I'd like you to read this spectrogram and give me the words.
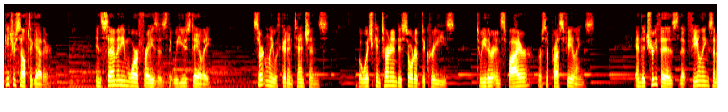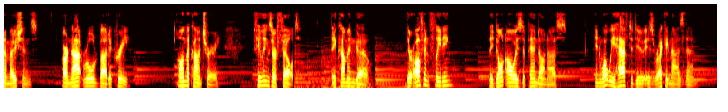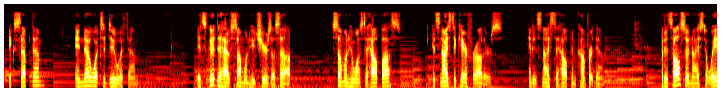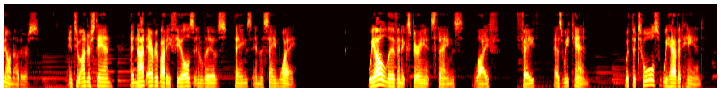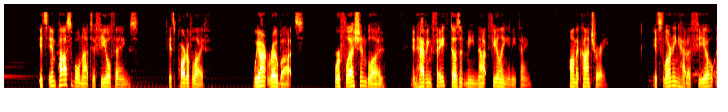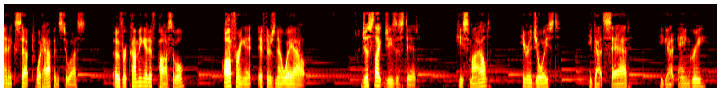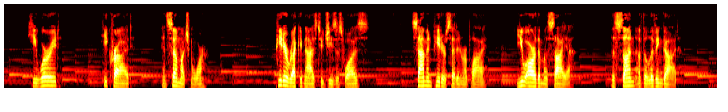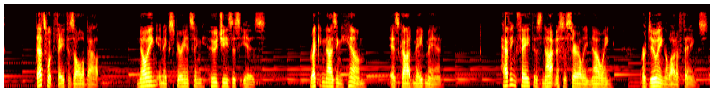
Get yourself together. And so many more phrases that we use daily, certainly with good intentions, but which can turn into sort of decrees to either inspire or suppress feelings. And the truth is that feelings and emotions are not ruled by decree. On the contrary, Feelings are felt. They come and go. They're often fleeting. They don't always depend on us. And what we have to do is recognize them, accept them, and know what to do with them. It's good to have someone who cheers us up, someone who wants to help us. It's nice to care for others, and it's nice to help and comfort them. But it's also nice to wait on others, and to understand that not everybody feels and lives things in the same way. We all live and experience things, life, faith, as we can, with the tools we have at hand. It's impossible not to feel things. It's part of life. We aren't robots. We're flesh and blood, and having faith doesn't mean not feeling anything. On the contrary, it's learning how to feel and accept what happens to us, overcoming it if possible, offering it if there's no way out. Just like Jesus did. He smiled, he rejoiced, he got sad, he got angry, he worried, he cried, and so much more. Peter recognized who Jesus was. Simon Peter said in reply, You are the Messiah, the Son of the living God. That's what faith is all about. Knowing and experiencing who Jesus is. Recognizing Him as God made man. Having faith is not necessarily knowing or doing a lot of things.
